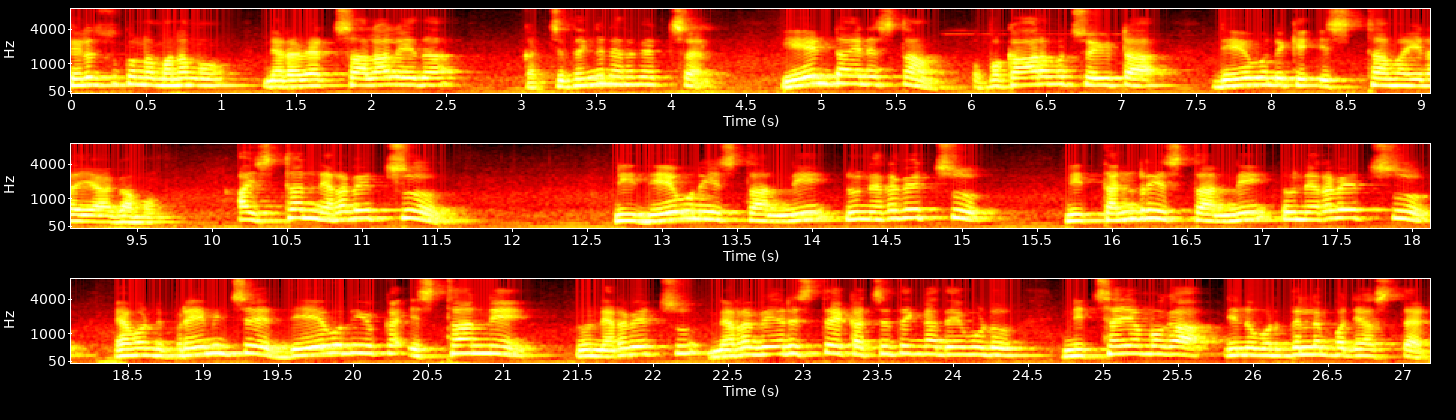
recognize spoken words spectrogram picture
తెలుసుకున్న మనము నెరవేర్చాలా లేదా? ఖచ్చితంగా నెరవేర్చాలి. ఏంటి ఆయన ఇష్టం? ఉపకారము చేయుట దేవునికి ఇష్టమైన యాగము. ఆ ఇష్టాన్ని నెరవేర్చు. నీ దేవుని ఇష్టాన్ని నువ్వు నెరవేర్చు. నీ తండ్రి ఇష్టాన్ని నువ్వు నెరవేర్చు. ఎవరిని ప్రేమించే దేవుని యొక్క ఇష్టాన్ని నువ్వు నెరవేర్చు. నెరవేరిస్తే ఖచ్చితంగా దేవుడు నిశ్చయముగా నిన్ను వర్ధిల్లింపజేస్తాడు.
